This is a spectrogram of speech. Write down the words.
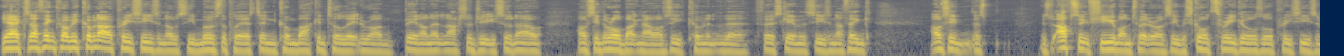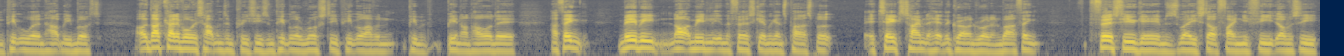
Yeah, because I think probably coming out of pre-season, obviously most of the players didn't come back until later on, being on international duty. So now, obviously they're all back now. Obviously coming into the first game of the season, I think obviously there's there's absolute fume on Twitter. Obviously we scored three goals all pre-season. People weren't happy, but uh, that kind of always happens in pre-season. People are rusty. People haven't people been on holiday. I think maybe not immediately in the first game against Palace, but it takes time to hit the ground running. But I think first few games is where you start finding your feet. Obviously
